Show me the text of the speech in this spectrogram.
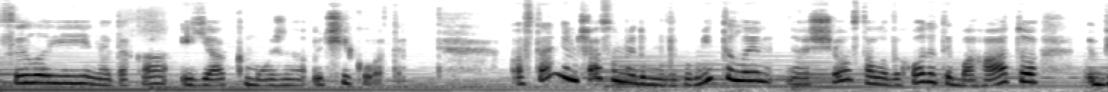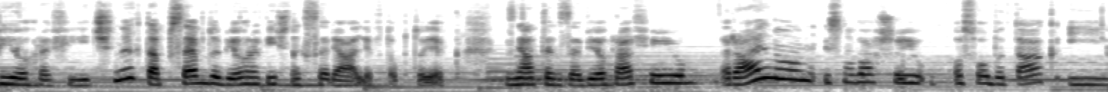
сила її не така, як можна очікувати. Останнім часом, я думаю, ви помітили, що стало виходити багато біографічних та псевдобіографічних серіалів, тобто як знятих за біографією реально існувавшої особи, так і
